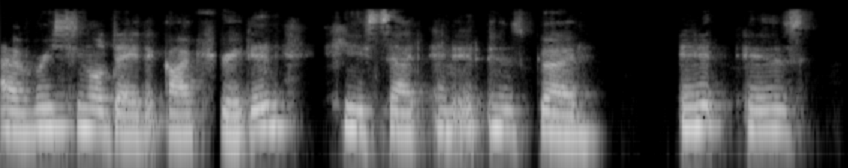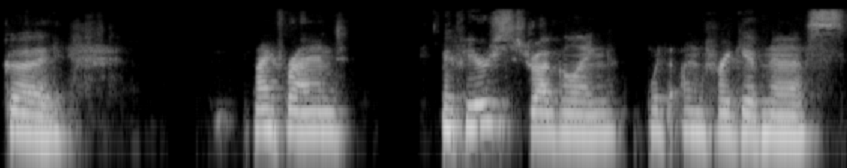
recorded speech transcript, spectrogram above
every single day that God created, He said, and it is good. It is good. My friend, if you're struggling with unforgiveness,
